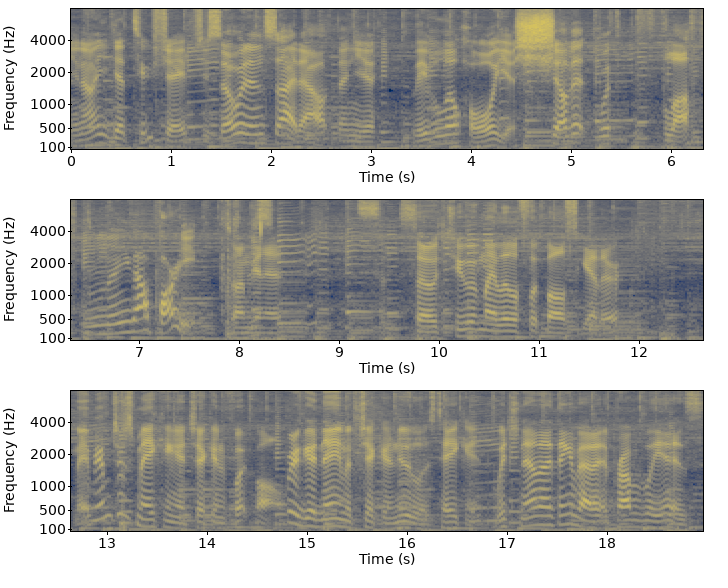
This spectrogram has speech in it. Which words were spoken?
You know, you get two shapes, you sew it inside out, then you leave a little hole, you shove it with fluff, and then you got a party. So I'm gonna sew two of my little footballs together. Maybe I'm just making a chicken football. Pretty good name if chicken noodle is taken, which now that I think about it, it probably is.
